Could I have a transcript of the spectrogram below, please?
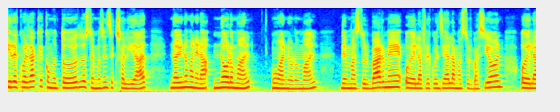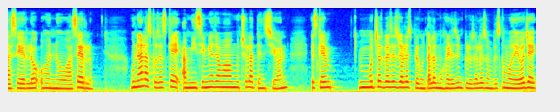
y recuerda que como todos los temas en sexualidad, no hay una manera normal o anormal de masturbarme o de la frecuencia de la masturbación o del hacerlo o no hacerlo. Una de las cosas que a mí sí me ha llamado mucho la atención es que muchas veces yo les pregunto a las mujeres o incluso a los hombres como de, oye,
